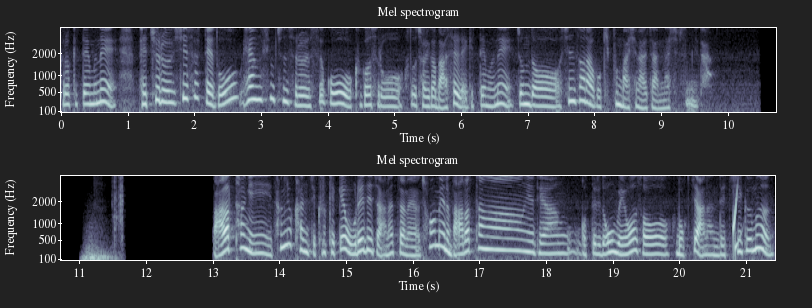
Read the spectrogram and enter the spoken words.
그렇기 때문에 배추를 씻을 때도 해양 심층수를 쓰고 그것으로 또 저희가 맛을 내기 때문에 좀 더 신선하고 깊은 맛이 나지 않나 싶습니다. 마라탕이 상륙한 지 그렇게 꽤 오래되지 않았잖아요. 처음에는 마라탕에 대한 것들이 너무 매워서 먹지 않았는데 지금은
